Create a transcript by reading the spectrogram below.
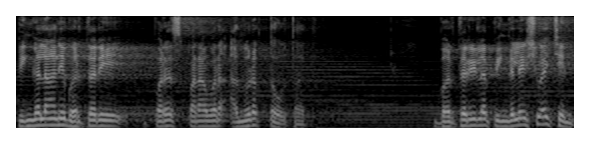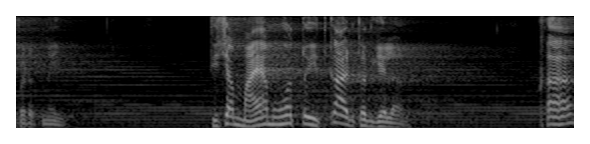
पिंगला आणि भरतरी परस्परावर अनुरक्त होतात. भरतरीला पिंगलेशिवाय चेन पडत नाही. तिच्या मायामोहात तो इतका अडकत गेला. का?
